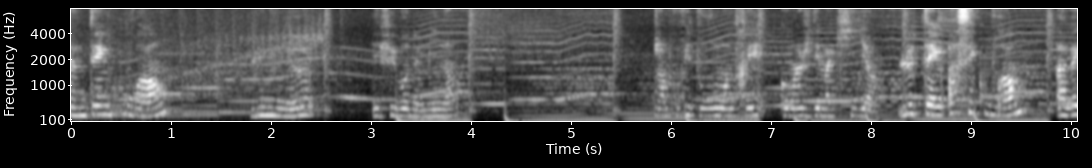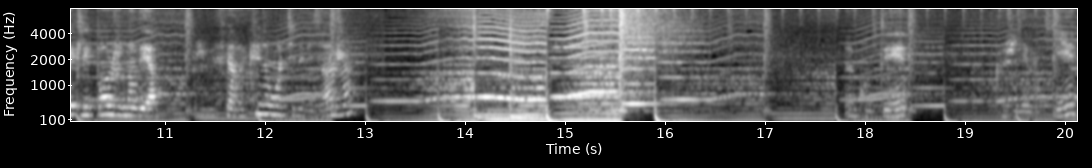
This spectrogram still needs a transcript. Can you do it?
un teint couvrant, lumineux, effet bonne mine. J'en profite pour vous montrer comment je démaquille le teint assez couvrant avec l'éponge Nadea. Je vais faire qu'une moitié de visage. Un côté que j'ai démaquillé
